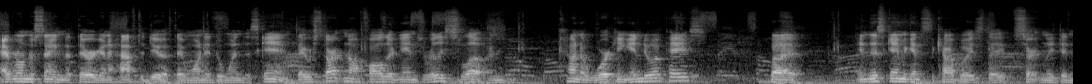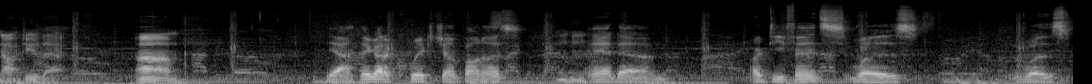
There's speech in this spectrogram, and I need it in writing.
everyone was saying that they were going to have to do if they wanted to win this game. They were starting off all their games really slow and kind of working into a pace, but in this game against the Cowboys, they certainly did not do that. Um, yeah. They got a quick jump on us. mhm. and um, our defense was was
